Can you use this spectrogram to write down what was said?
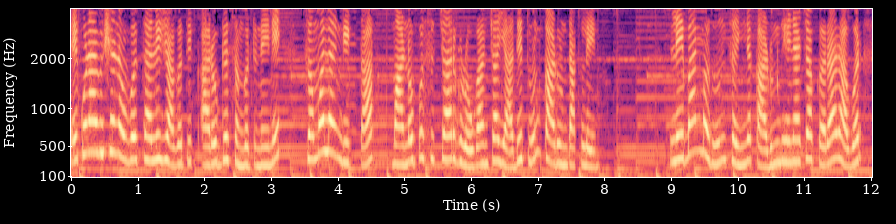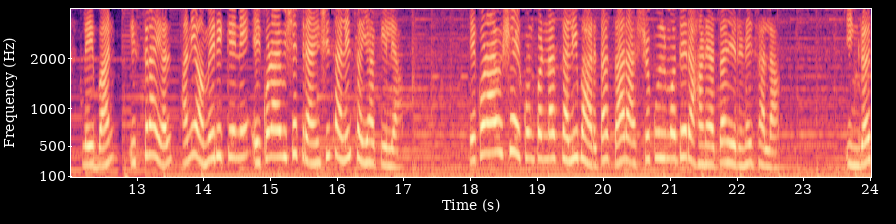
एकोणावीसशे नव्वद साली जागतिक आरोग्य संघटनेने समलैंगिकता मानोपसचार रोगांच्या यादीतून काढून टाकले. लेबानमधून सैन्य काढून घेण्याच्या करारावर लेबान इस्रायल आणि अमेरिकेने एकोणावीसशे त्र्याऐंशी साली सह्या केल्या. एकोणावीसशे एकोणपन्नास साली भारताचा राष्ट्रकुलमध्ये राहण्याचा निर्णय झाला. इंग्रज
